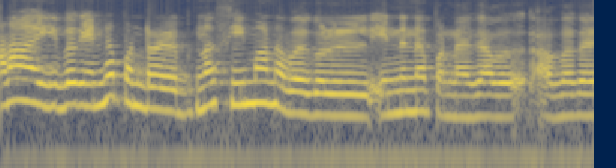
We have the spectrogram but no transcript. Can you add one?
ஆனால் இவர் என்ன பண்ணுறாரு அப்படின்னா சீமான் அவர்கள் என்னென்ன பண்ணாரு? அவ அவரை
